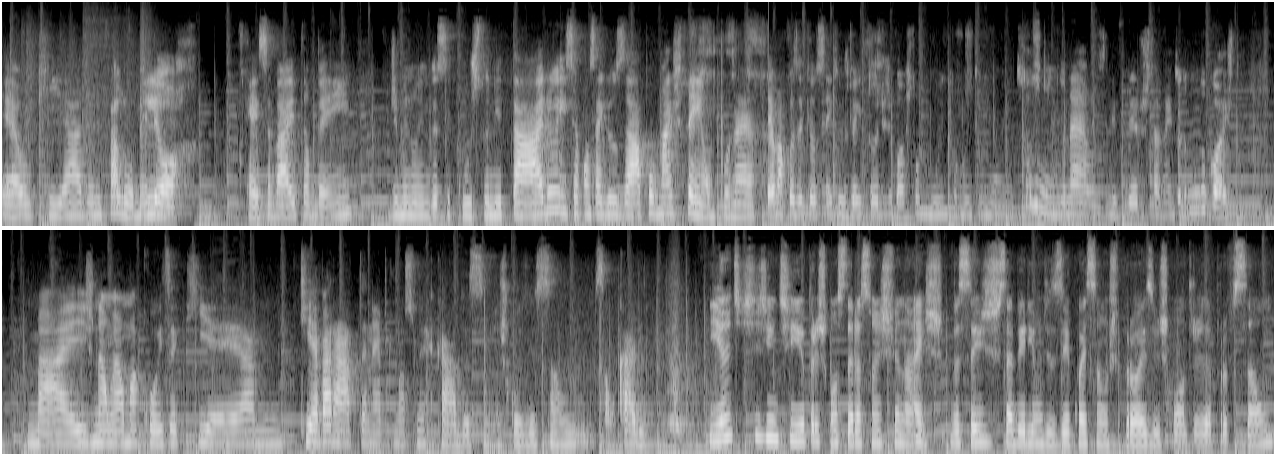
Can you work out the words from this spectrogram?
É o que a Dani falou, melhor. Porque aí você vai também diminuindo esse custo unitário e você consegue usar por mais tempo, né? É uma coisa que eu sei que os leitores gostam muito, muito, muito. Todo mundo, né? Os livreiros também, todo mundo gosta. Mas não é uma coisa que é, que é barata, né, para o nosso mercado, assim. As coisas são, são carinhas. E antes de a gente ir para as considerações finais, vocês saberiam dizer quais são os prós e os contras da profissão?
